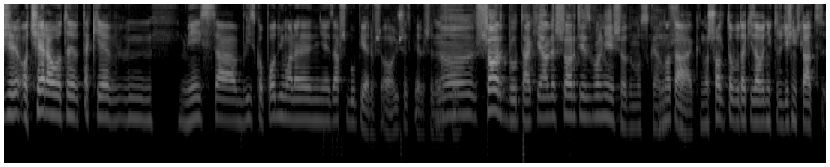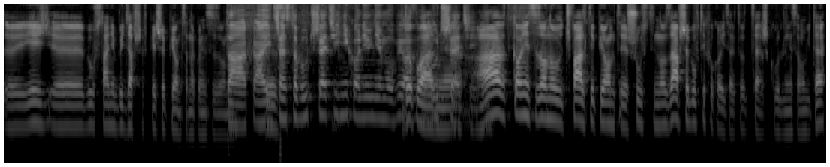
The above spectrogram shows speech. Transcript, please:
się ocierał o te takie mm, miejsca blisko podium, ale nie zawsze był pierwszy. O, już jest pierwszy. zresztą. No, short był taki, ale short jest wolniejszy od Muskę. No tak, no Short to był taki zawodnik, który 10 lat y, jeździ, y, był w stanie być zawsze w pierwszej piątce na koniec sezonu. Tak, a i jest- często był trzeci, nikt o nim nie mówił, a Dokładnie. był trzeci. nie? A koniec sezonu czwarty, piąty, szósty, no zawsze był w tych okolicach, to też kurde niesamowite.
